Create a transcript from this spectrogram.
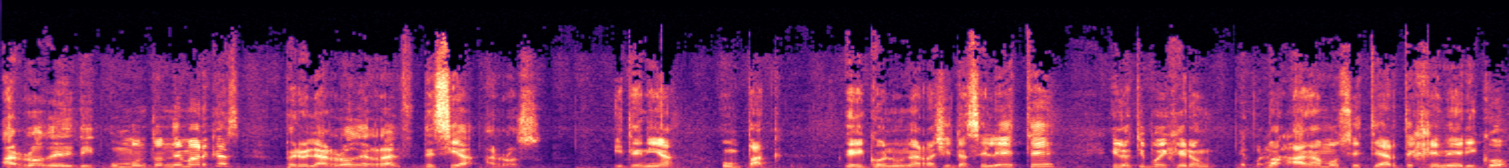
arroz de, un montón de marcas, pero el arroz de Ralph decía arroz. Y tenía un pack eh, con una rayita celeste. Y los tipos dijeron, hagamos este arte genérico.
